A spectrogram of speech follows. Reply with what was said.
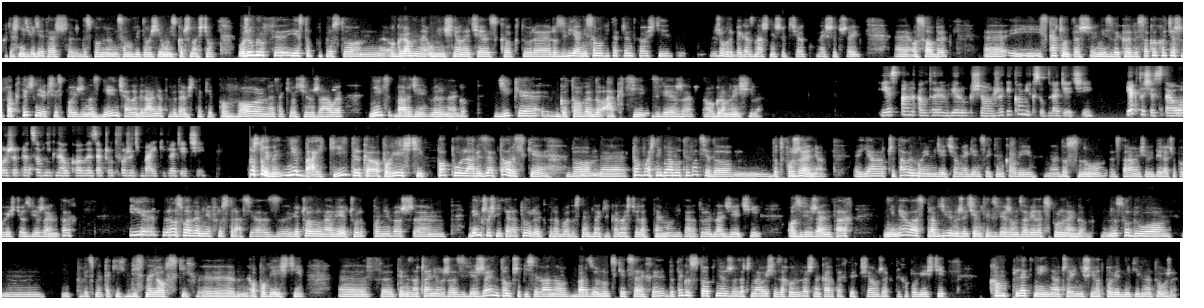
chociaż niedźwiedzie też dysponują niesamowitą siłą i skocznością. U żubrów jest to po prostu mm, ogromne, umięśnione cielsko, które rozwija niesamowite prędkości. Żubr biega znacznie szybciej od najszybszej e, osoby. E, I, I, skaczą też niezwykle wysoko, chociaż faktycznie, jak się spojrzy na zdjęcia, nagrania, to wydają się takie powolne, takie ociężałe, nic bardziej mylnego. Dzikie, gotowe do akcji zwierzę o ogromnej sile. Jest Pan autorem wielu książek i komiksów dla dzieci. Jak to się stało, że pracownik naukowy zaczął tworzyć bajki dla dzieci? Prostujmy, nie bajki, tylko opowieści popularyzatorskie, bo e, to właśnie była motywacja do, do tworzenia. Ja czytałem moim dzieciom, jak więcej Tymkowi e, do snu, starałem się wybierać opowieści o zwierzętach, i rosła we mnie frustracja z wieczoru na wieczór, ponieważ um, większość literatury, która była dostępna kilkanaście lat temu, literatury dla dzieci o zwierzętach, nie miała z prawdziwym życiem tych zwierząt za wiele wspólnego. Mnóstwo było, um, powiedzmy, takich disneyowskich um, opowieści, w tym znaczeniu, że zwierzętom przypisywano bardzo ludzkie cechy, do tego stopnia, że zaczynały się zachowywać na kartach tych książek, tych opowieści kompletnie inaczej niż ich odpowiedniki w naturze.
